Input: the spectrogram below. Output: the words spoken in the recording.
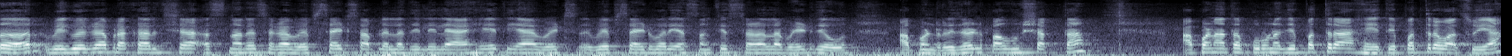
तर वेगवेगळ्या प्रकारच्या असणाऱ्या सगळ्या वेबसाईट्स आपल्याला दिलेल्या आहेत. या वेट्स वेबसाईटवर या संकेतस्थळाला भेट देऊन आपण रिझल्ट पाहू शकता. आपण आता पूर्ण जे पत्र आहे ते पत्र वाचूया.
